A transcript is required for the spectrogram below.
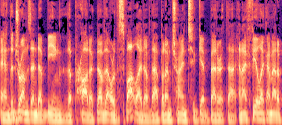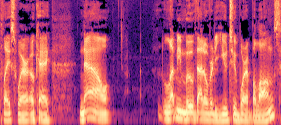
And the drums end up being the product of that or the spotlight of that, but I'm trying to get better at that. And I feel like I'm at a place where, okay, now let me move that over to YouTube where it belongs,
